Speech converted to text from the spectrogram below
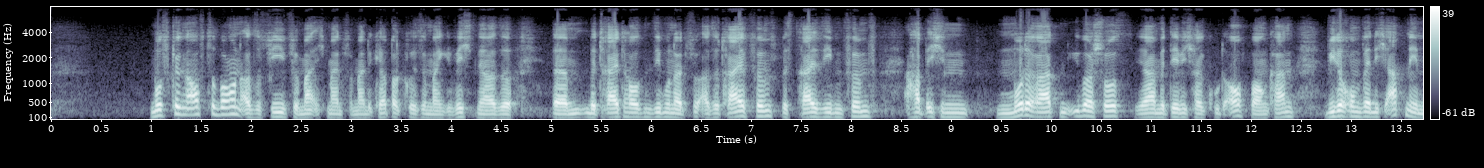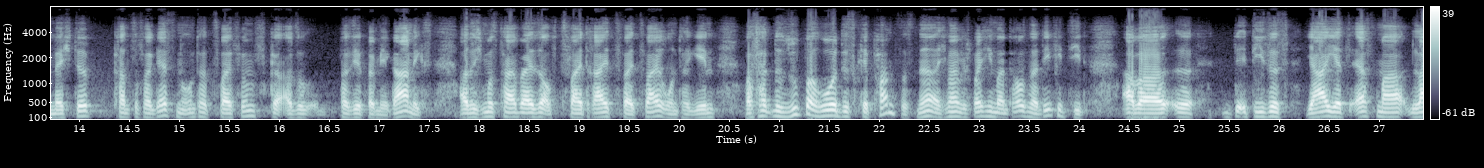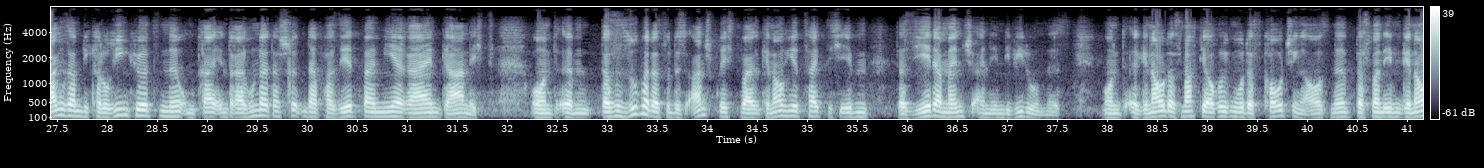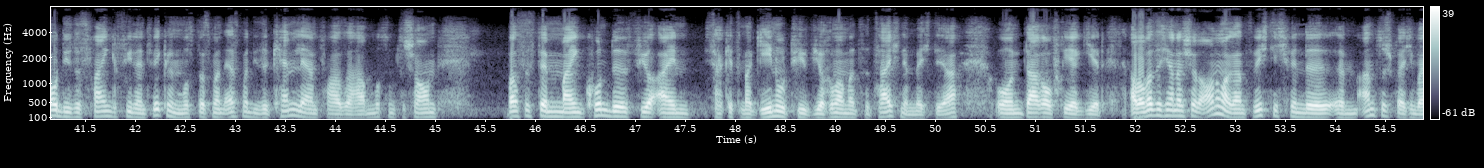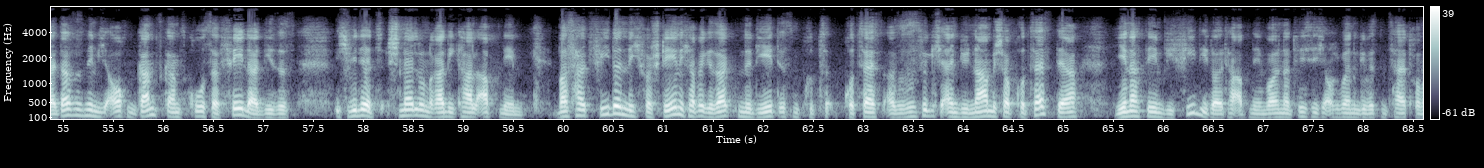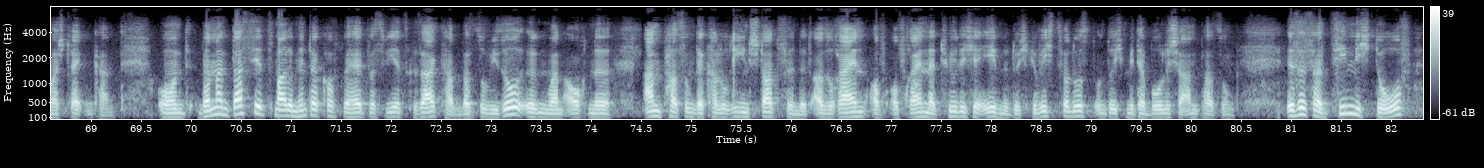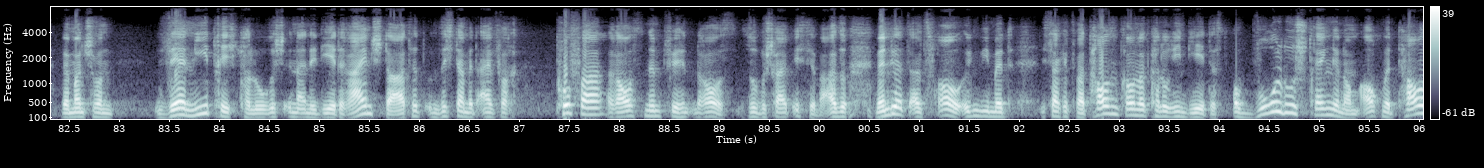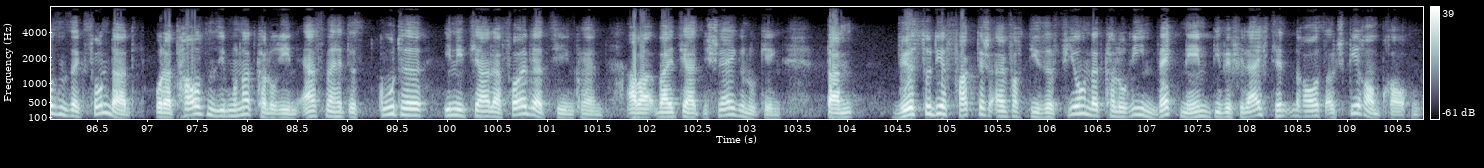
Muskeln aufzubauen, also viel für mein, ich meine für meine Körpergröße, mein Gewicht, ne, also ähm, mit 3700, also 3,5 bis 3,75 habe ich ein moderaten Überschuss, ja, mit dem ich halt gut aufbauen kann. Wiederum, wenn ich abnehmen möchte, kannst du vergessen, unter 2,5, also passiert bei mir gar nichts. Also ich muss teilweise auf 2,3, 2,2 runtergehen, was halt eine super hohe Diskrepanz ist, ne? Ich meine, wir sprechen über ein Tausender Defizit, aber äh, dieses, ja, jetzt erstmal langsam die Kalorien kürzen, ne, um drei, in 300er Schritten, da passiert bei mir rein gar nichts. Und ähm, das ist super, dass du das ansprichst, weil genau hier zeigt sich eben, dass jeder Mensch ein Individuum ist. Und äh, genau das macht ja auch irgendwo das Coaching aus, ne, dass man eben genau dieses Feingefühl entwickeln muss, dass man erstmal diese Kennenlernphase haben muss, um zu schauen, was ist denn mein Kunde für ein, ich sag jetzt mal Genotyp, wie auch immer man es bezeichnen möchte, ja, und darauf reagiert. Aber was ich an der Stelle auch nochmal ganz wichtig finde, ähm, anzusprechen, weil das ist nämlich auch ein ganz, ganz großer Fehler, dieses, ich will jetzt schnell und radikal abnehmen. Was halt viele nicht verstehen, ich habe ja gesagt, eine Diät ist ein Prozess, also es ist wirklich ein dynamischer Prozess, der, je nachdem wie viel die Leute abnehmen wollen, natürlich sich auch über einen gewissen Zeitraum erstrecken kann. Und wenn man das jetzt mal im Hinterkopf behält, was wir jetzt gesagt haben, dass sowieso irgendwann auch eine Anpassung der Kalorien stattfindet, also rein auf, auf rein natürlicher Ebene, durch Gewichtsverlust und durch metabolische Anpassung, ist es halt ziemlich doof, wenn man schon sehr niedrig kalorisch in eine Diät reinstartet und sich damit einfach Puffer rausnimmt für hinten raus. So beschreibe ich es immer. Also, wenn du jetzt als Frau irgendwie mit, ich sag jetzt mal 1300 Kalorien diätest, obwohl du streng genommen auch mit 1600 oder 1700 Kalorien erstmal hättest gute initiale Erfolge erzielen können, aber weil es dir halt nicht schnell genug ging, dann wirst du dir faktisch einfach diese 400 Kalorien wegnehmen, die wir vielleicht hinten raus als Spielraum brauchen.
